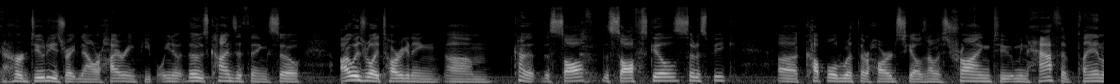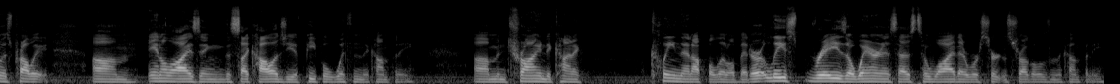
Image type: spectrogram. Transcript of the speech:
her duties right now are hiring people. You know those kinds of things. So I was really targeting um, kind of the soft, the soft skills, so to speak, uh, coupled with their hard skills. And I was trying to, I mean, half the plan was probably um, analyzing the psychology of people within the company um, and trying to kind of clean that up a little bit, or at least raise awareness as to why there were certain struggles in the company.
